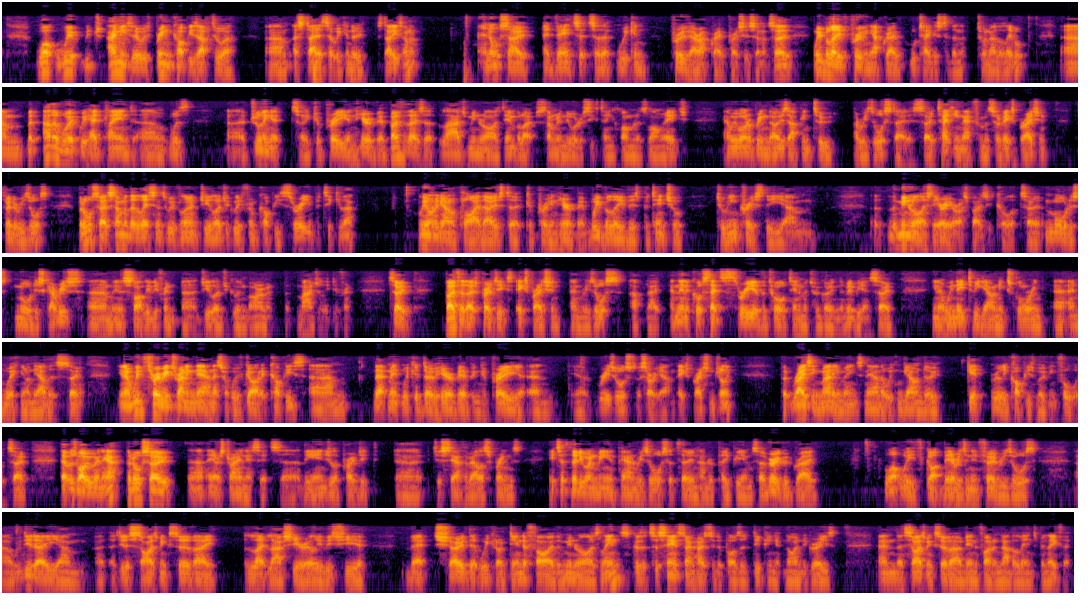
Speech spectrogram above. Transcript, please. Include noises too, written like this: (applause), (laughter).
what we're aiming to do is bring Koppies up to a, um, a status that we can do studies on it and also advance it so that we can prove our upgrade process on it. So we believe proving upgrade will take us to the to another level. Um, but other work we had planned uh, was uh, drilling at say Capri and Hirabeb. Both of those are large mineralized envelopes, somewhere in the order of 16 kilometers long each, and we want to bring those up into a resource status. So taking that from a sort of exploration through to resource, but also some of the lessons we've learned geologically from Koppies three in particular, we want to go and apply those to Capri and Hirabeb. We believe there's potential to increase the um, the mineralized area, I suppose you'd call it. So more dis- more discoveries um, in a slightly different uh, geological environment, but marginally different. So both of those projects, exploration and resource update. And then, of course, that's three of the 12 tenements we've got in Namibia. So you know, we need to be going exploring uh, and working on the others. So, you know, with three weeks running now, and that's what we've got at Koppies, um, that meant we could do Hirabeb and Capri and you know, resource, sorry, um, exploration drilling. But raising money means now that we can go and do get really Koppies moving forward. So that was why we went out, but also uh, our Australian assets, uh, the Angela project uh, just south of Alice Springs. It's a 31 million pound resource at 1300 ppm, so very good grade what we've got there is an inferred resource. Uh, we did a, um, a, did a seismic survey late last year, earlier this year, that showed that we could identify the mineralized lens because it's a sandstone hosted deposit dipping at nine degrees, and the seismic survey identified another lens beneath it.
